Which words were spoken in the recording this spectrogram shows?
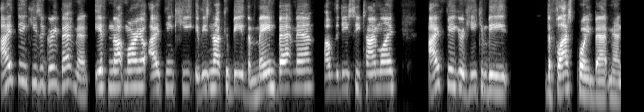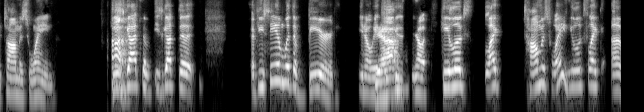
I think he's a great Batman. If not Mario, I think he if he's not could be the main Batman of the DC timeline, I figure he can be the Flashpoint Batman, Thomas Wayne. He's Huh. got the he's got the if you see him with a beard, you know, he, you know, he looks like Thomas Wayne. He looks like a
